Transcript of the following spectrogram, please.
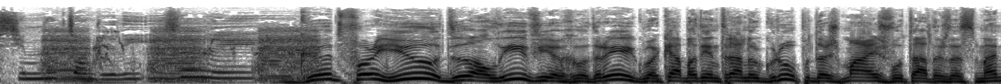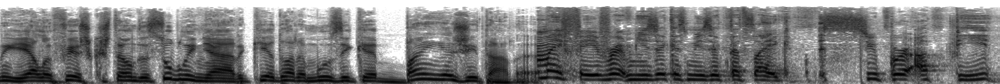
guess you moved on really easily. Good for You, de Olivia Rodrigo, acaba de entrar no grupo das mais votadas da semana e ela fez questão de sublinhar que adora música bem agitada. My favorite music is music that's like super upbeat.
